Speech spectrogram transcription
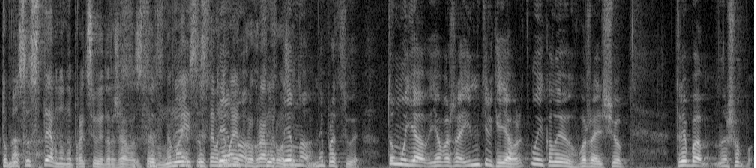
Тобто системно не працює держава з фермером. Немає системи, немає програми системно розвитку. не працює. Тому я, я вважаю, і не тільки я вважаю, мої колеги вважають, що треба, щоб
